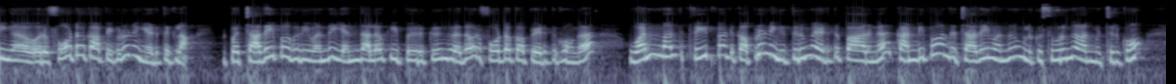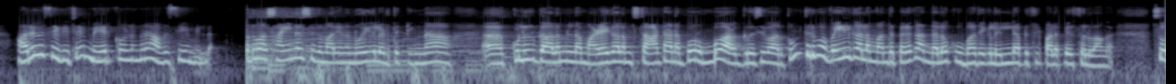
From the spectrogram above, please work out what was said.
நீங்கள் ஒரு ஃபோட்டோ காப்பி கூட நீங்கள் எடுத்துக்கலாம். இப்போ சதை பகுதி வந்து எந்த அளவுக்கு இப்போ இருக்குங்கிறத ஒரு ஃபோட்டோ காப்பி எடுத்துக்கோங்க. ஒன் மந்த் ட்ரீட்மெண்ட்டுக்கு அப்புறம் நீங்கள் திரும்ப எடுத்து பாருங்கள் கண்டிப்பாக அந்த சதை வந்து உங்களுக்கு சுருங்க ஆரம்பிச்சிருக்கும். அறுவை சிகிச்சை மேற்கொள்ளுங்கிற அவசியம் இல்லை. பொதுவா சைனஸ் இது மாதிரியான நோய்கள் எடுத்துக்கிட்டிங்கன்னா குளிர்காலம் இல்லை மழைக்காலம் ஸ்டார்ட் ஆனப்போ ரொம்ப அக்ரெசிவாக இருக்கும். திரும்ப வெயில் காலம் வந்த பிறகு அந்த அளவுக்கு உபாதைகள் இல்லை அப்படின்னு சொல்லி பல பேர் சொல்லுவாங்க. ஸோ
